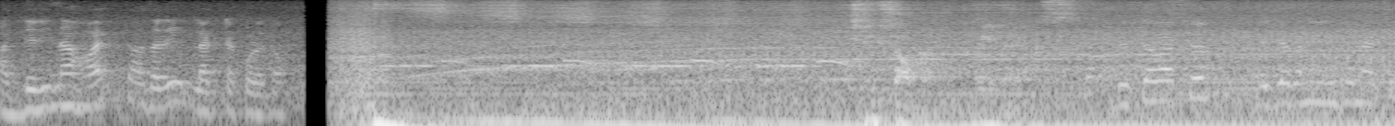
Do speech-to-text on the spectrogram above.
আর দেরি না হয় তাড়াতাড়ি লাইকটা করে দাও। দেখতে পাচ্ছ এই জায়গা নিয়ে ইঞ্জিন আছে।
